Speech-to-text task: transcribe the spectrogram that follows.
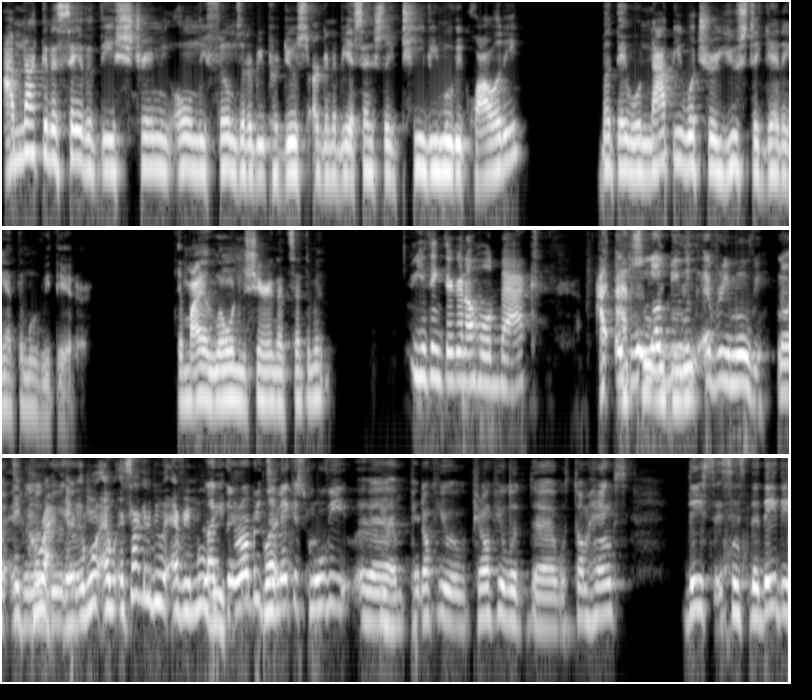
I'm not going to say that these streaming only films that are being produced are going to be essentially TV movie quality, but they will not be what you're used to getting at the movie theater. Am I alone in sharing that sentiment? You think they're going to hold back? I It will absolutely not be believe- with every movie. No, it it, will not correct. It, it won't, it's not going to be with every movie. like the Robert but- Zemeckis movie, uh, Pinocchio, Pinocchio with uh, with Tom Hanks. They since the day they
